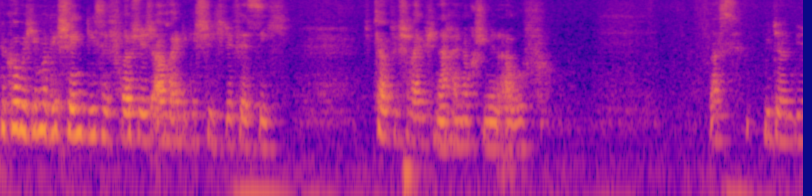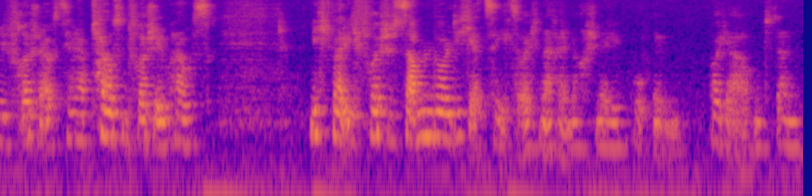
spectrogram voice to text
bekomme ich immer geschenkt, diese Frösche ist auch eine Geschichte für sich. Ich glaube, die schreibe ich nachher noch schnell auf. Was wieder mit Fröschen auszählen. Ich habe tausend Frösche im Haus. Nicht, weil ich Frösche sammeln wollte, ich erzähle es euch nachher noch schnell heute Abend dann.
